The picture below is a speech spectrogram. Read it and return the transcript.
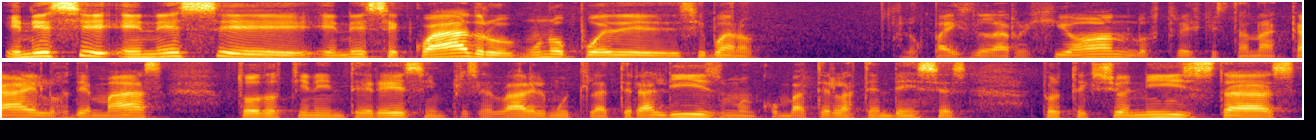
en, ese, en, ese, en ese cuadro uno puede decir, bueno, los países de la región, los tres que están acá y los demás, todos tienen interés en preservar el multilateralismo, en combater las tendencias proteccionistas,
